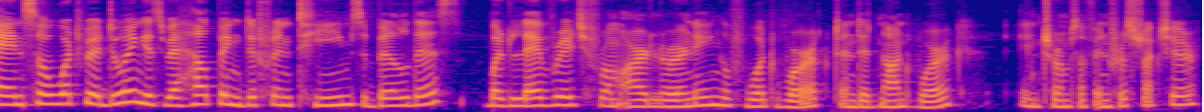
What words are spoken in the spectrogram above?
and so what we're doing is we're helping different teams build this, but leverage from our learning of what worked and did not work in terms of infrastructure.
